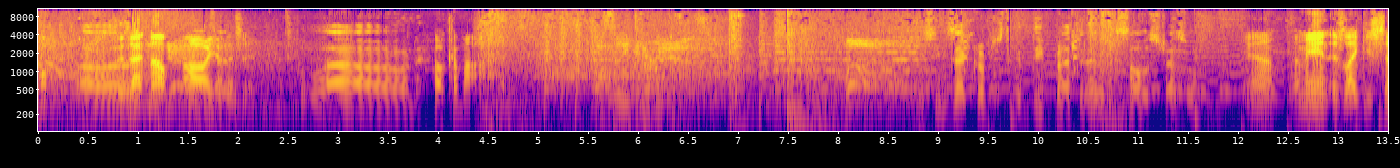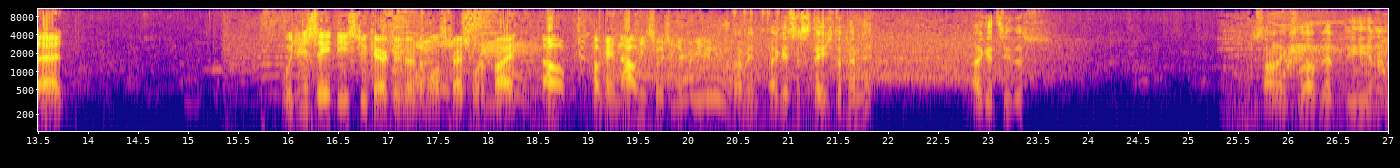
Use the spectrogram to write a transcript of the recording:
uh, Is that no? Oh yeah, that's it. Cloud? Oh come on. You see Zach just took a deep breath. there. That was so stressful. Yeah, I mean, it's like you said. Would you say these two characters are the most stressful to fight? Oh, okay, now he's switching to you. I mean, I guess it's stage dependent. I could see this. Sonic's love FD and then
